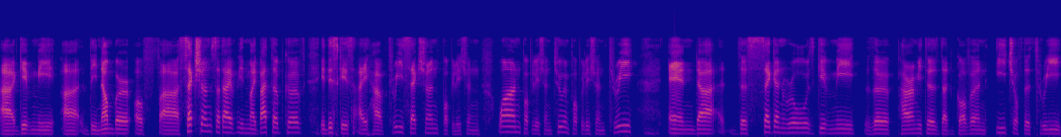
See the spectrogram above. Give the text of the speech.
uh, give me uh, the number of uh, sections that I have in my bathtub curve. In this case, I have three sections, population one, population two, and population three. And uh, the second rows give me the parameters that govern each of the three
